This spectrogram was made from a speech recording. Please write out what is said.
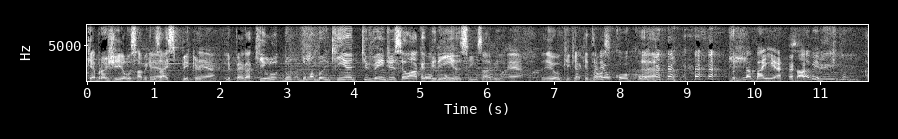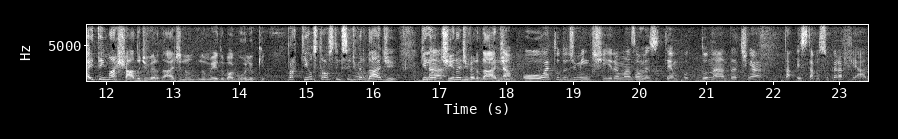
quebra-gelo, sabe? Aqueles É, ice picker. é. Ele pega aquilo de uma banquinha que vende, sei lá, caipirinha, assim, sabe? É. Eu, o que que é que troço? o coco. É. na Bahia. Sabe? Tipo, aí tem machado de verdade no, no meio do bagulho que... Pra que os troços tem que ser de verdade? Guilhotina de verdade? Não, ou é tudo de mentira, mas ao mesmo tempo, do nada, tinha. Tá- estava super afiado.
